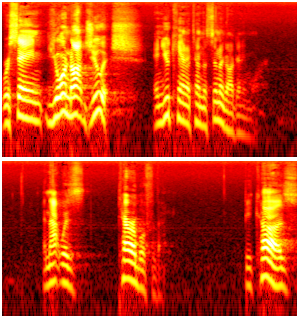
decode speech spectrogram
were saying, You're not Jewish, and you can't attend the synagogue anymore. And that was terrible for them. Because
